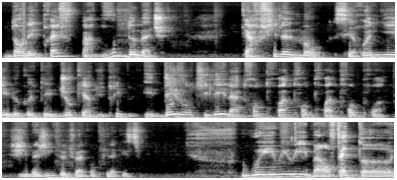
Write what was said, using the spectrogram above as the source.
dans les prefs par groupe de match? Car finalement, c'est renier le côté joker du triple et déventiler la 33-33-33. J'imagine que tu as compris la question. Oui, oui, oui. Ben, en fait, euh,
